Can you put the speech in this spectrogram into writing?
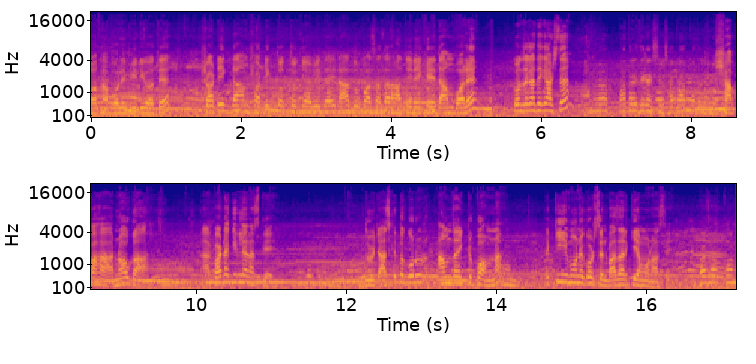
কথা বলি ভিডিওতে। সঠিক দাম সঠিক তথ্য কেউই দেয় না দু পাঁচ হাজার হাতে রেখে দাম বলে। কোন জায়গা থেকে আসছি। সাপাহা নওগাঁ। কয়টা কিনলেন আজকে? দুইটা। আজকে তো গরুর আমদানি একটু কম না? কি মনে করছেন বাজার কি এমন আছে? বাজার কম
